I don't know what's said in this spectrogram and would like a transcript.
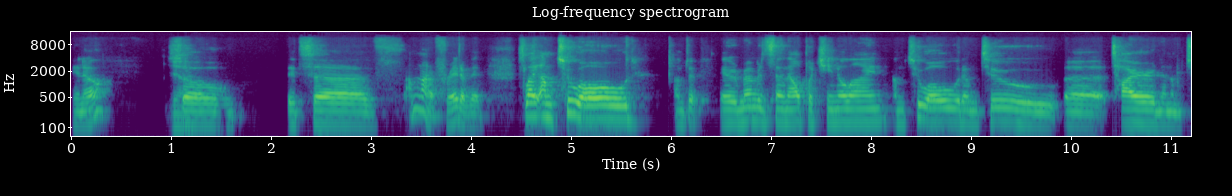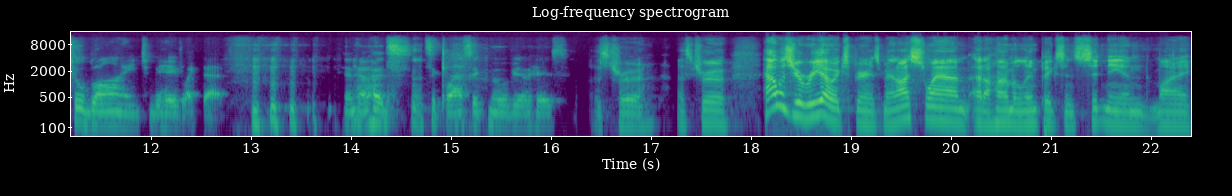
You know, yeah. so it's uh, I'm not afraid of it. It's like I'm too old. I'm too, I remember it's an Al Pacino line. I'm too old. I'm too uh, tired, and I'm too blind to behave like that. you know, it's it's a classic movie of his. That's true. That's true. How was your Rio experience, man? I swam at a home Olympics in Sydney, and my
